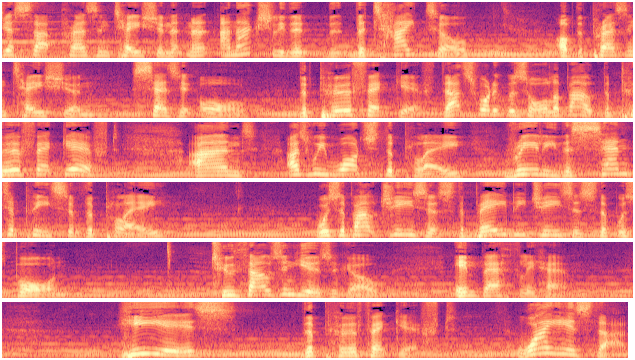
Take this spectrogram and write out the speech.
just that presentation, and, actually, the, the, the title of the presentation says it all the perfect gift. That's what it was all about the perfect gift. And as we watched the play, really the centerpiece of the play was about Jesus, the baby Jesus that was born 2,000 years ago in Bethlehem. He is the perfect gift. Why is that?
